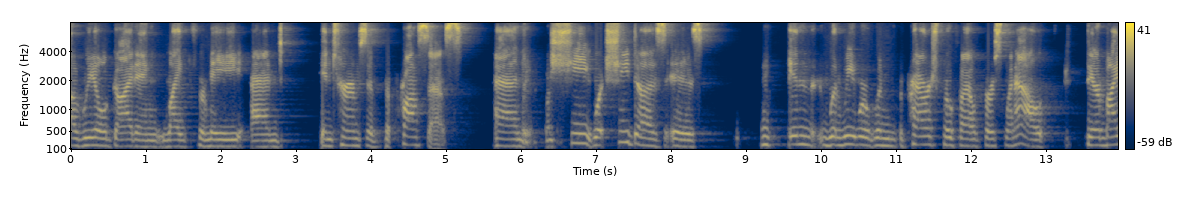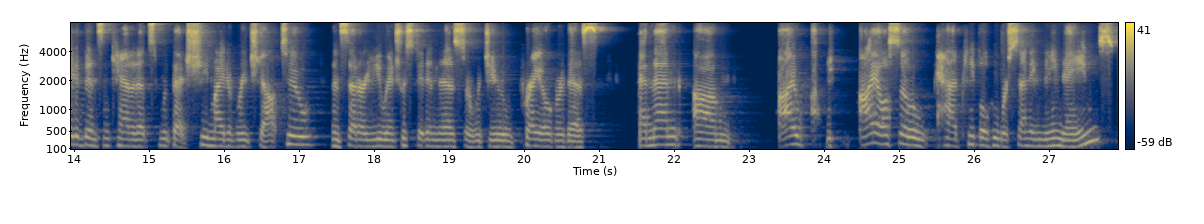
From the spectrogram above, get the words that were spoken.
a real guiding light for me and in terms of the process. And she, what she does is in, when we were, when the parish profile first went out, there might have been some candidates that she might have reached out to and said, are you interested in this? Or would you pray over this? And then, um, I, I also had people who were sending me names.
